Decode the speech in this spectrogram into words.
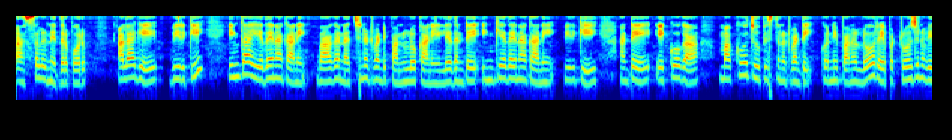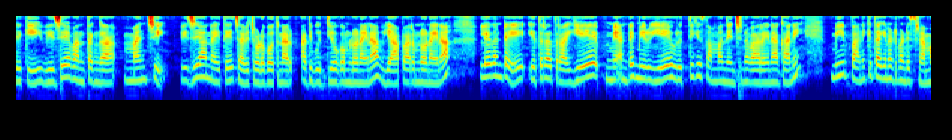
అస్సలు నిద్రపోరు. అలాగే వీరికి ఇంకా ఏదైనా కానీ బాగా నచ్చినటువంటి పనుల్లో కానీ లేదంటే ఇంకేదైనా కానీ వీరికి అంటే ఎక్కువగా మక్కువ చూపిస్తున్నటువంటి కొన్ని పనుల్లో రేపటి రోజున వీరికి విజయవంతంగా మంచి విజయాన్ని అయితే చవి చూడబోతున్నారు. అది ఉద్యోగంలోనైనా వ్యాపారంలోనైనా లేదంటే ఇతరత్ర ఏ అంటే మీరు ఏ వృత్తికి సంబంధించిన వారైనా కానీ మీ పనికి తగినటువంటి శ్రమ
